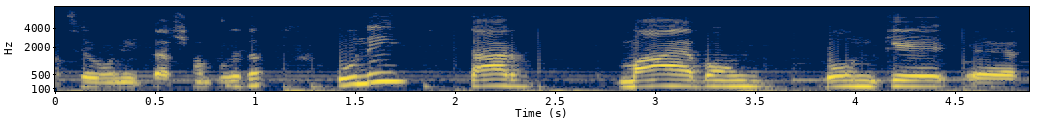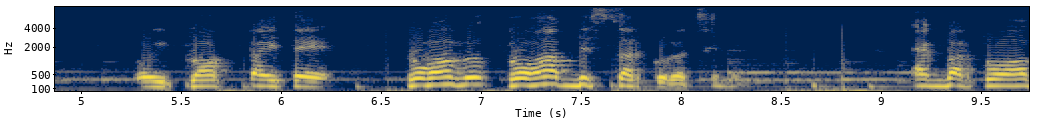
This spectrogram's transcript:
আছে, উনি তার সম্পর্কিত, উনি তার মা এবং বোনকে ওই প্লট পাইতে প্রভাব প্রভাব বিস্তার করেছিলেন। একবার প্রভাব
